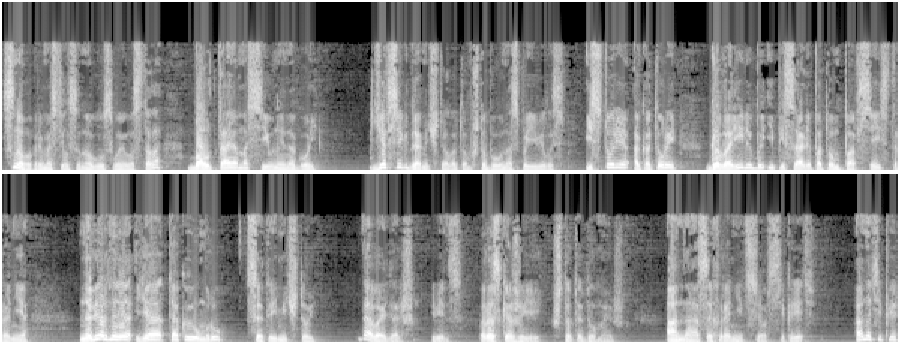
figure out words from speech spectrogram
снова примостился на углу своего стола, болтая массивной ногой. Я всегда мечтал о том, чтобы у нас появилась история, о которой говорили бы и писали потом по всей стране. Наверное, я так и умру с этой мечтой. Давай дальше, Винс. Расскажи ей, что ты думаешь. Она сохранит все в секрете. Она теперь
